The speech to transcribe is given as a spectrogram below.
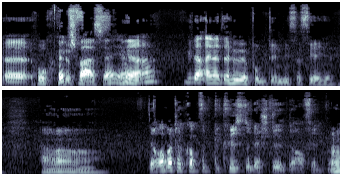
äh, hochgehüpft. Hübsch war's, ja? Ja. Ja, wieder einer der Höhepunkte in dieser Serie. Ah. Der Roboterkopf wird geküsst und er stöhnt daraufhin. Oh.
